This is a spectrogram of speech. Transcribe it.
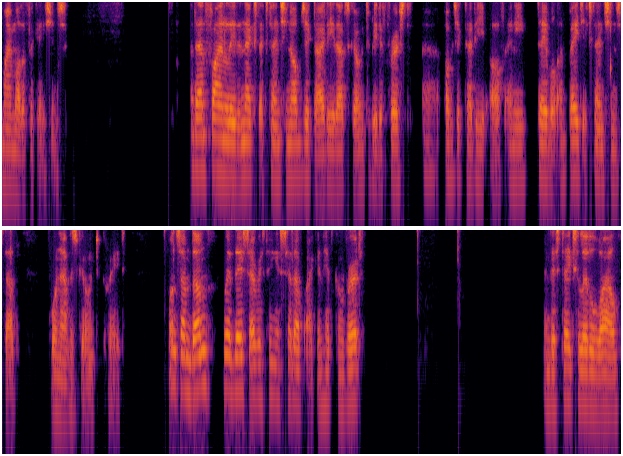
my modifications. And then finally, the next extension object ID, that's going to be the first uh, object ID of any table and page extensions that ForNAV is going to create. Once I'm done with this, everything is set up, I can hit convert. And this takes a little while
